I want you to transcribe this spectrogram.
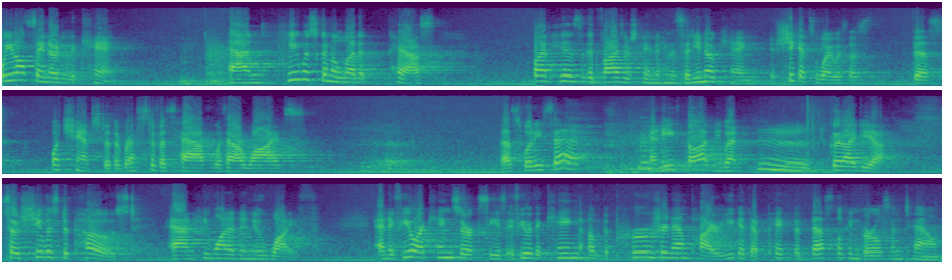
Well, you don't say no to the king. And he was going to let it pass, but his advisors came to him and said, You know, king, if she gets away with us, this, what chance do the rest of us have with our wives? That's what he said. And he thought and he went, hmm, good idea. So she was deposed and he wanted a new wife. And if you are King Xerxes, if you're the king of the Persian Empire, you get to pick the best looking girls in town.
